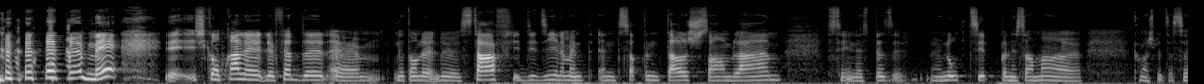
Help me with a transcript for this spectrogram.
Mais euh, je comprends le, le fait de, mettons, le, le staff est dédié à à une certaine tâche semblable. C'est une espèce de, un autre type, pas nécessairement, comment je peux dire ça,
